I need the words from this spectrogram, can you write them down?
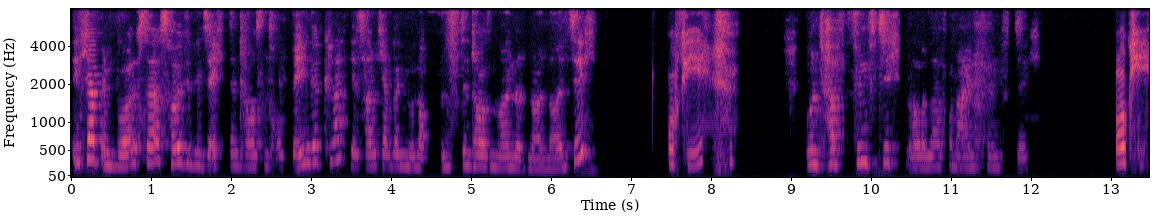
ich habe in Brawl Stars heute die 16.000 Trophäen geknackt. Jetzt habe ich aber nur noch 15.999 okay. und habe 50 Brawler von 51. Okay.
